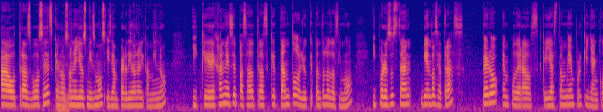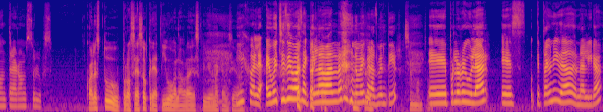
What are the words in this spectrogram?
a otras voces que no son ellos mismos y se han perdido en el camino y que dejan ese pasado atrás que tanto dolió, que tanto los lastimó y por eso están viendo hacia atrás, pero empoderados, que ya están bien porque ya encontraron su luz. ¿Cuál es tu proceso creativo a la hora de escribir una canción? Híjole, hay muchísimos aquí en la banda, no me dejarás mentir. Eh, por lo regular es que trae una idea de una lira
